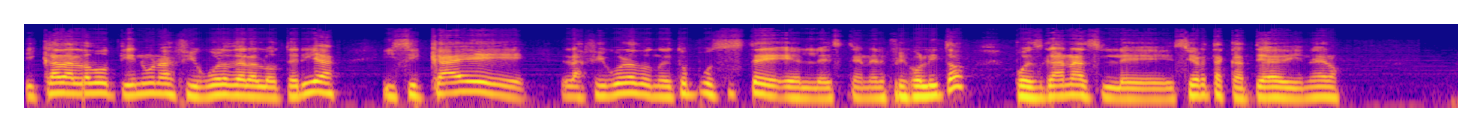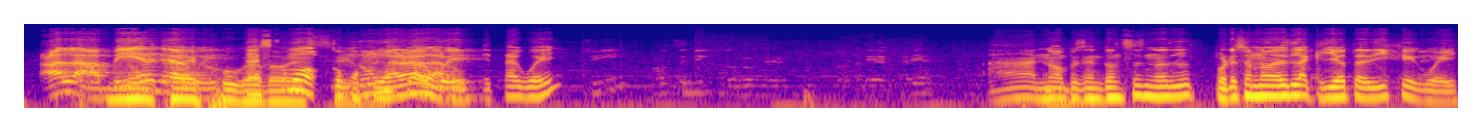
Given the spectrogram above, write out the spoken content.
y cada lado tiene una figura de la lotería. Y si cae la figura donde tú pusiste el este en el frijolito, pues ganas le, cierta cantidad de dinero. A la verga, güey. Es como, como Nunca, jugar a la güey. ruleta, güey. Ah, no, pues entonces no es, la- por eso no es la que yo te dije, güey.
